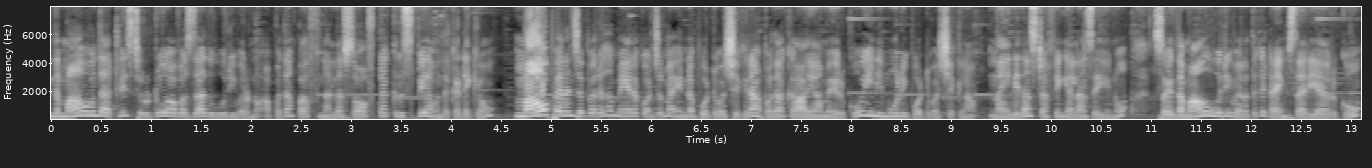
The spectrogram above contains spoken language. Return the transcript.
இந்த மாவு வந்து அட்லீஸ்ட் ஒரு டூ ஹவர்ஸ் தான் அது ஊறி வரணும். அப்போ தான் பஃப் நல்லா சாஃப்டாக கிறிஸ்பியாக வந்து கிடைக்கும். மாவு பிணைஞ்ச பிறகு மேலே கொஞ்சமாக எண்ணெய் போட்டு வச்சுக்கிறேன். அப்போ தான் காயாமல் இருக்கும். இனி மூடி போட்டு வச்சுக்கலாம். நான் இனி தான் ஸ்டஃபிங் எல்லாம் செய்யணும். ஸோ இந்த மாவு ஊறி வரதுக்கு டைம் சரியாக இருக்கும்.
